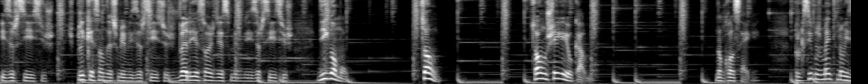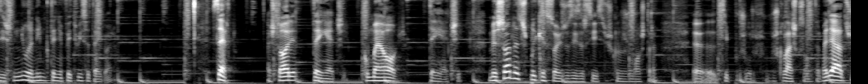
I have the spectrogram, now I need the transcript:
exercícios, explicação desses mesmos exercícios, variações desses mesmos exercícios. Digam-me. Só um. Só um chega e eu calmo. Não conseguem. Porque simplesmente não existe nenhum anime que tenha feito isso até agora. Certo, a história tem etchi. Como é óbvio, tem etchi. Mas só nas explicações dos exercícios que nos mostra, uh, tipo os grupos musculares que são trabalhados,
